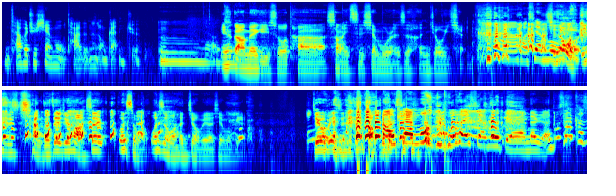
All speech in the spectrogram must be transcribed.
你才会去羡慕他的那种感觉。嗯，因为刚刚 Maggie 说她上一次羡慕人是很久以前，对啊，好羡慕。其实我一直抢着这句话，所以为什么为什么很久没有羡慕别人？结果变成好羡慕 不会羡慕别人的人。不是，可是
